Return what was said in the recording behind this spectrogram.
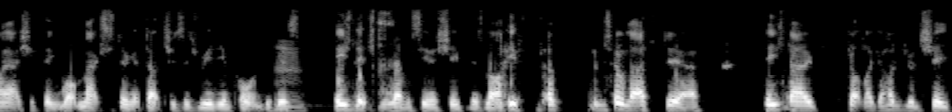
I actually think what Max is doing at Dutch's is really important because Mm. he's literally never seen a sheep in his life until last year. He's now got like hundred sheep,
